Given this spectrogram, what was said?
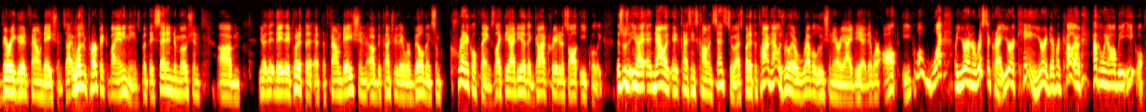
very good foundations. Uh, it wasn't perfect by any means, but they set into motion. Um, you know, they, they, they put at the at the foundation of the country they were building some critical things, like the idea that God created us all equally, this was, you know, now it, it kind of seems common sense to us, but at the time that was really a revolutionary idea that we're all equal. What? I mean, you're an aristocrat, you're a king, you're a different color. I mean, how can we all be equal?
